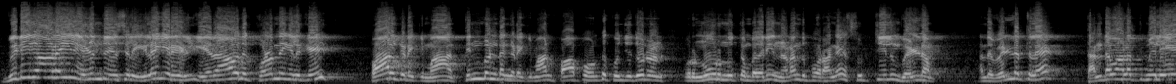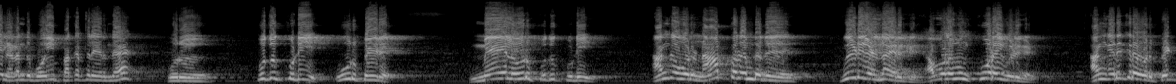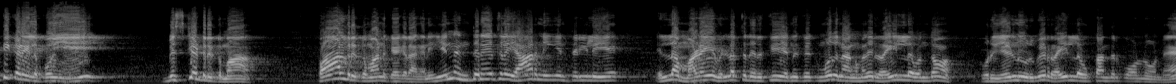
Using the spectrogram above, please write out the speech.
விடிகாலையில் எழுந்து சில இளைஞர்கள் ஏதாவது குழந்தைகளுக்கு பால் கிடைக்குமா தின்பண்டம் கிடைக்குமான்னு பார்ப்போம்ட்டு கொஞ்சம் தூரம் ஒரு நூறு நூற்றம்பது அடி நடந்து போகிறாங்க சுற்றிலும் வெள்ளம். அந்த வெள்ளத்தில் தண்டவாளத்து மேலேயே நடந்து போய் பக்கத்தில் இருந்த ஒரு புதுக்குடி ஊர் பேர். மேலூர் புதுக்குடி. அங்கே ஒரு நாற்பது ஐம்பது வீடுகள் தான் இருக்குது அவ்வளவும் கூரை வீடுகள். அங்க இருக்கிற ஒரு பெட்டி கடையில போய் பிஸ்கட் இருக்குமா? பால் இருக்குமான்னு கேட்குறாங்க நீங்க என்ன இந்த நேரத்துல யார் நீங்கன்னு தெரியலையே. எல்லாம் மழையே வெள்ளத்துல இருக்கு என்று கேட்கும்போது நாங்க மாதிரி ரயில்ல வந்தோம். ஒரு எழுநூறு பேர் ரயில்ல உட்கார்ந்துருக்கோன்னு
